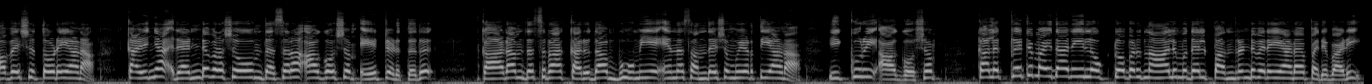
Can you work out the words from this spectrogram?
ആവേശത്തോടെയാണ് കഴിഞ്ഞ രണ്ട് വർഷവും ദസറ ആഘോഷം ഏറ്റെടുത്തത്. കാടാം ദസറ കരുതാം ഭൂമിയെ എന്ന സന്ദേശമുയർത്തിയാണ് ഇക്കുറി ആഘോഷം. കലക്ട്രേറ്റ് മൈതാനിയിൽ ഒക്ടോബർ നാല് മുതൽ പന്ത്രണ്ട് വരെയാണ് പരിപാടി.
